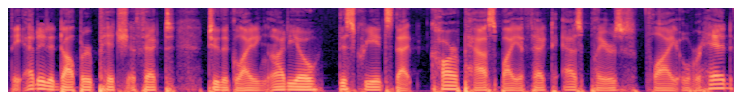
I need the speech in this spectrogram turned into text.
They added a Doppler pitch effect to the gliding audio. This creates that car pass by effect as players fly overhead.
